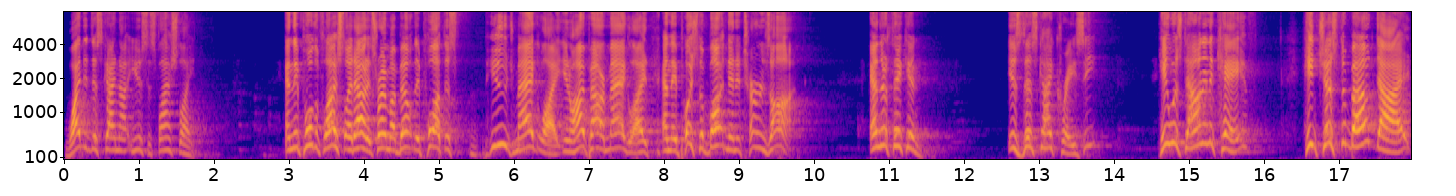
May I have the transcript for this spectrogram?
Why did this guy not use his flashlight? And they pull the flashlight out, it's right on my belt. They pull out this huge mag light, you know, high powered mag light, and they push the button and it turns on. And they're thinking, Is this guy crazy? He was down in a cave. He just about died.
